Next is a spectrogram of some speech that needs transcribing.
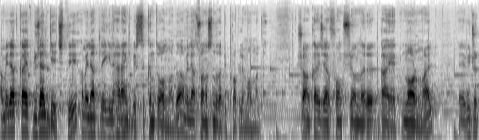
Ameliyat gayet güzel geçti. Ameliyatla ilgili herhangi bir sıkıntı olmadı. Ameliyat sonrasında da bir problem olmadı. Şu an karaciğer fonksiyonları gayet normal. E, Vücut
